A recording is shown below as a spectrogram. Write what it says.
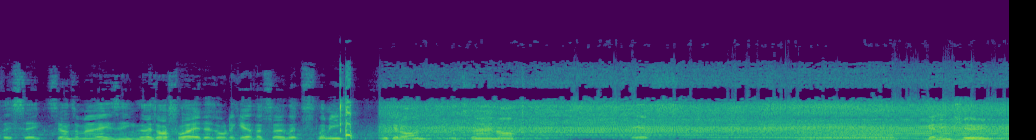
Love this thing. Sounds amazing. Those oscillators all together. So let's let me flick it on. We'll turn off this. Get in tune.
